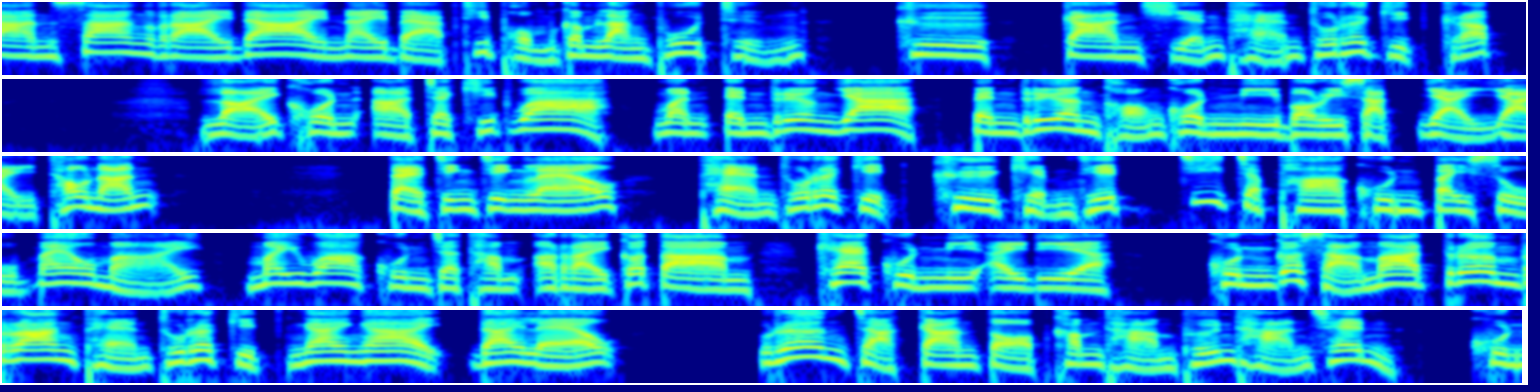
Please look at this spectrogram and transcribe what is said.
การสร้างรายได้ในแบบที่ผมกำลังพูดถึง คือการเขียนแผนธุรกิจครับ หลายคนอาจจะคิดว่ามันเป็นเรื่องยากเป็นเรื่องของคนมีบริษัทใหญ่ ๆ เท่านั้น แต่จริงๆแล้ว แผนธุรกิจคือเข็มทิศที่จะพาคุณไปสู่เป้าหมาย ไม่ว่าคุณจะทำอะไรก็ตาม แค่คุณมีไอเดีย คุณก็สามารถเริ่มร่างแผนธุรกิจง่าย ๆ ได้แล้ว เริ่มจากการตอบคำถามพื้นฐานเช่น คุณ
